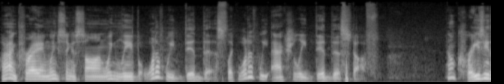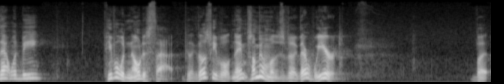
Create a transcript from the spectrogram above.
I can pray and we can sing a song, we can leave, but what if we did this? Like, what if we actually did this stuff? how crazy that would be? People would notice that. Be like, those people, they, some people would just be like, they're weird. But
